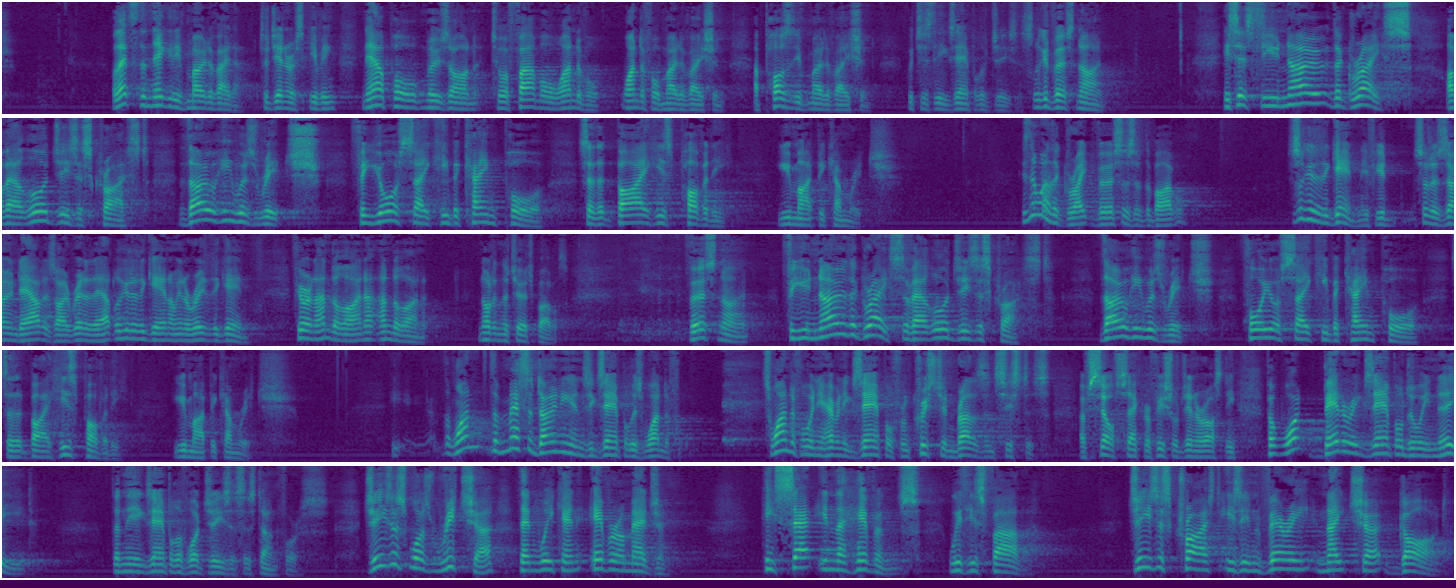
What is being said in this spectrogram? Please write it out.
Well, that's the negative motivator to generous giving. Now Paul moves on to a far more wonderful, wonderful motivation, a positive motivation, which is the example of Jesus. Look at verse 9. He says, For you know the grace of our Lord Jesus Christ, though he was rich, for your sake he became poor so that by his poverty you might become rich. Isn't that one of the great verses of the Bible? Just look at it again. If you sort of zoned out as I read it out, look at it again. I'm going to read it again. If you're an underliner, underline it. Not in the church Bibles. Verse 9 For you know the grace of our Lord Jesus Christ. Though he was rich, for your sake he became poor, so that by his poverty you might become rich. The, one, the Macedonians example is wonderful. It's wonderful when you have an example from Christian brothers and sisters of self sacrificial generosity. But what better example do we need than the example of what Jesus has done for us? Jesus was richer than we can ever imagine. He sat in the heavens with his Father. Jesus Christ is in very nature God.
